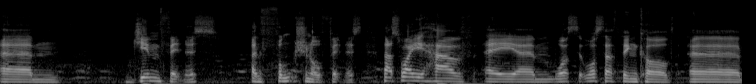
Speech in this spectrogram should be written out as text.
um, gym fitness and functional fitness. That's why you have a um, what's what's that thing called? Uh,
